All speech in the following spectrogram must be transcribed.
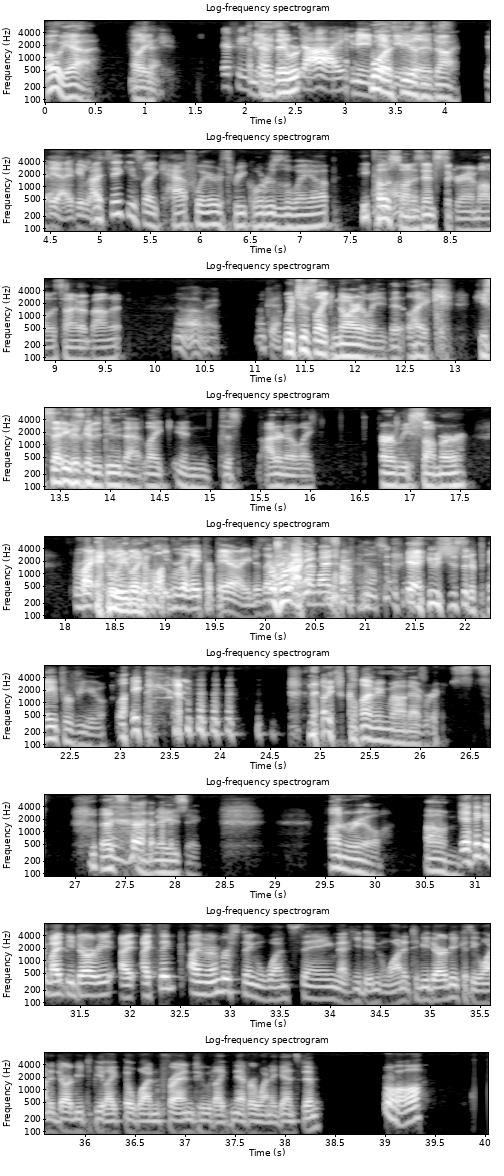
Oh yeah, Okay. like if he I mean, doesn't they were- die. I mean, well, if, if, he, doesn't lives. die, Yeah. yeah. if he I think he's like halfway or three quarters of the way up. He Oh, posts on alright. his Instagram all the time about it, Oh, all right. Okay. which is like gnarly. That like he said he was going to do that like in this I don't know like early summer. Right. He We, like- even like really prepare. He just like, Right. right. Yeah, he was just at a pay per view. Like now he's climbing Mount Everest. That's amazing, unreal. Um, Yeah, I think it might be Darby. I, I think I remember Sting once saying that he didn't want it to be Darby because he wanted Darby to be like the one friend who like never went against him. Aw. oh,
